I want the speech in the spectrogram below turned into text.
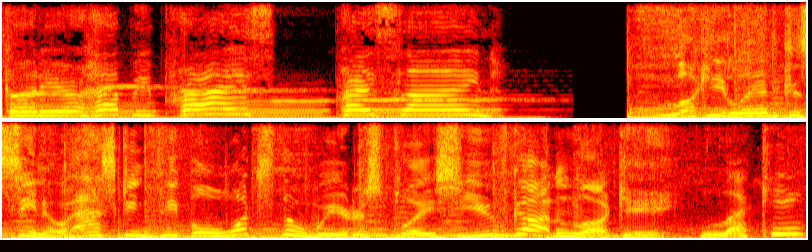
Go to your happy price, Priceline. Lucky Land Casino asking people what's the weirdest place you've gotten lucky? Lucky?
